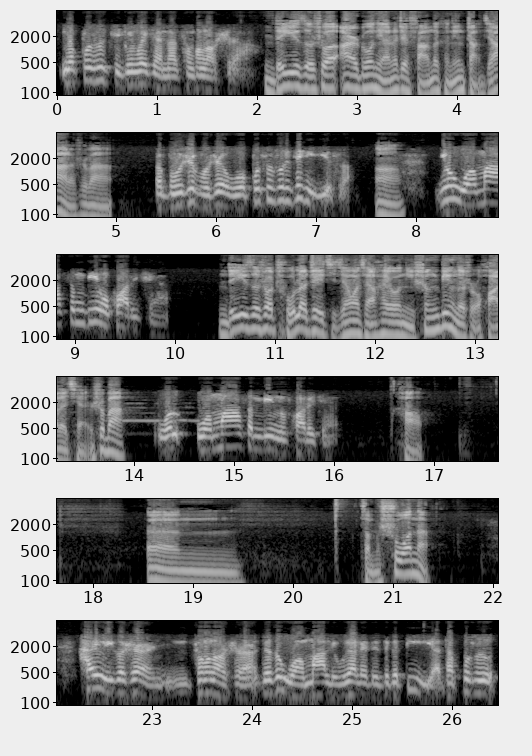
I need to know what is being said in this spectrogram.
那不是几千块钱呢，陈峰老师啊。你的意思说二十多年了，这房子肯定涨价了是吧？呃，不是不是，我不是说的这个意思，啊，有我妈生病花的钱，你的意思说除了这几千块钱，还有你生病的时候花的钱是吧？我我妈生病花的钱。好，嗯，怎么说呢？还有一个事儿，嗯陈峰老师，就是我妈留下来的这个地呀，它不是，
